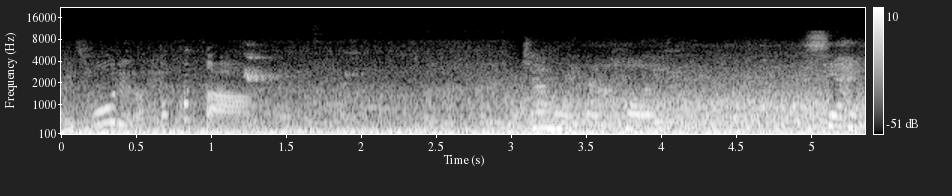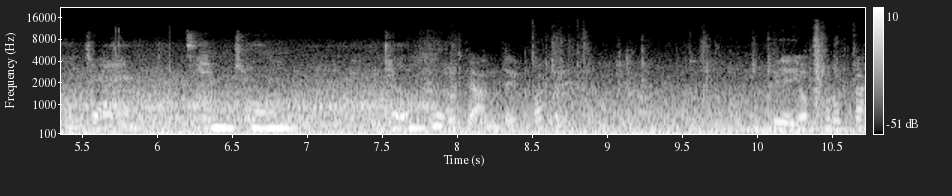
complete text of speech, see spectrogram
아니, 서울이랑 똑같다 张伟达开，下一站金钟，乘客 그렇게 안 될걸? 그냥 옆으로 까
